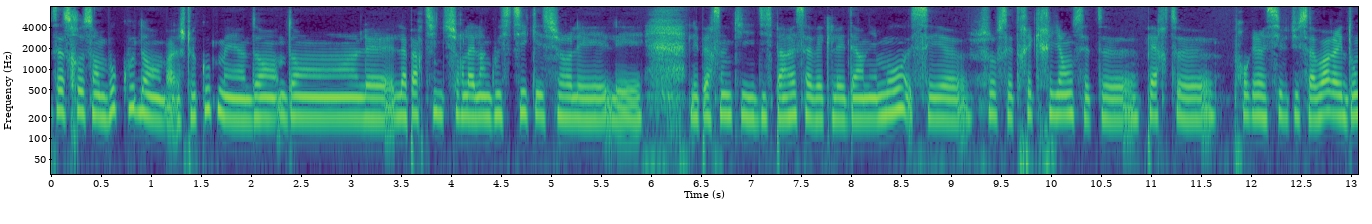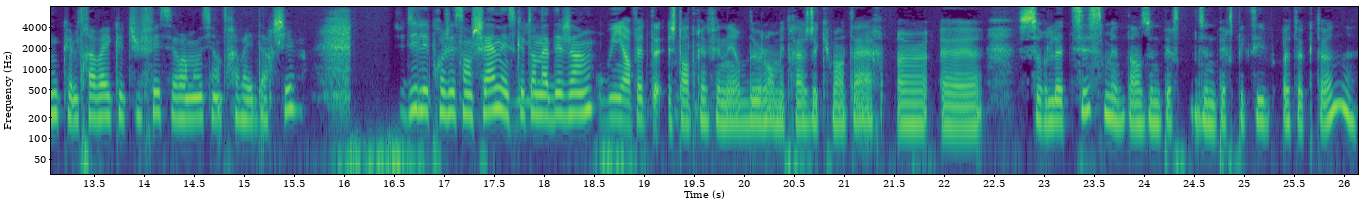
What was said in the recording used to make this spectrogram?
ça se ressent beaucoup dans, bah, je te coupe, mais dans, dans la partie sur la linguistique et sur les, les, les personnes qui disparaissent avec les derniers mots. C'est, euh, je trouve c'est très criant cette euh, perte euh, progressive du savoir et donc le travail que tu fais, c'est vraiment aussi un travail d'archive. Tu dis les projets s'enchaînent. Est-ce que tu en as déjà un? Oui, en fait, je suis en train de finir deux longs métrages documentaires. Un euh, sur l'autisme dans une d'une perspective autochtone.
